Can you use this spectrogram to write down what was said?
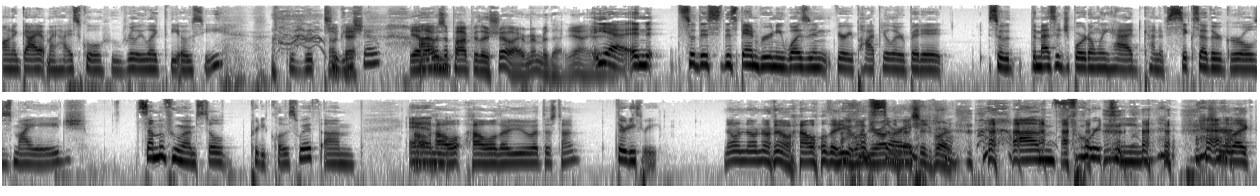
on a guy at my high school who really liked the OC, the, the TV Okay. show. Yeah, that was a Um, popular show. I remember that. Yeah, yeah. yeah, and so this this band Rooney wasn't very popular, but it so the message board only had kind of six other girls my age, some of whom I'm still pretty close with. Um, and how how old are you at this time? 33. No, no, no, no. How old are you when Oh, you're on the sorry. message board? I'm 14. you're like,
